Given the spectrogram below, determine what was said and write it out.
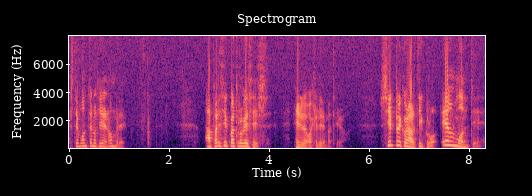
Este monte no tiene nombre. Aparece cuatro veces en el Evangelio de Mateo. Siempre con el artículo el monte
